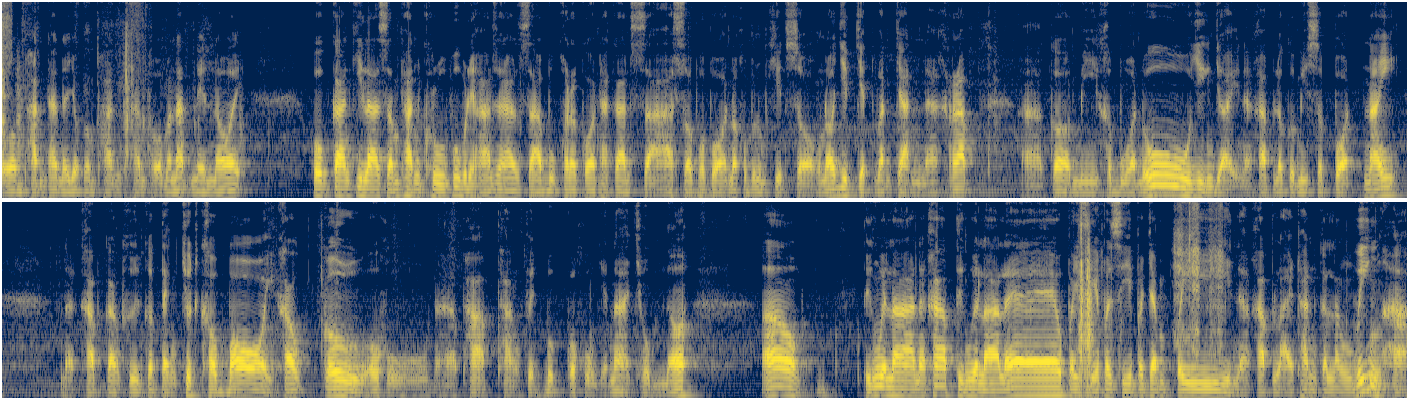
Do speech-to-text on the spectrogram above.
รอมพันธ์ท่านนายกกำพันธ์ท่านผอมนัทเนนน้อยโครงการกีฬาสัมพันธ์ครูผู้บริหารสถานศึกษาบุคลากรทางการศึกษาสพปนครพนมเขตสองเนาะยีิบเจ็ดวันจันทร์นะครับก็มีขบวนโอ้ยิ่งใหญ่นะครับ แล้วก็มีสปอร์ตไนท์ นะครับกลางคืนก็แต่งชุดคาวบอยคาวเกิลโอ้โหนะฮะภาพทาง Facebook ก็คงจะน่าชมเนาะอ้าวถึงเวลานะครับถึงเวลาแล้วไปเสียภาษีประจำปีนะครับ หลายท่านกำลังวิ่งหา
